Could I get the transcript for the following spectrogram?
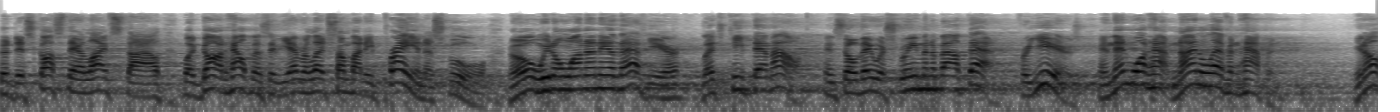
to discuss their lifestyle. But God help us if you ever let somebody pray in a school. No, we don't want any of that here. Let's keep them out. And so they were screaming about that for years. And then what happened? 9 11 happened. You know,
